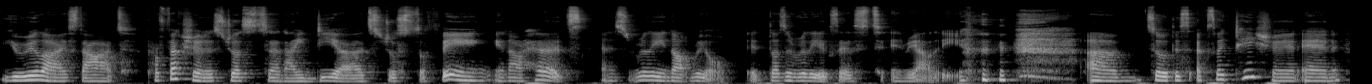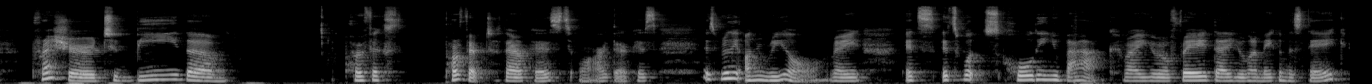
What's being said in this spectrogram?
You realize that perfection is just an idea, it's just a thing in our heads, and it's really not real. It doesn't really exist in reality. um, so, this expectation and pressure to be the perfect perfect therapist or art therapist is really unreal, right? It's it's what's holding you back, right? You're afraid that you're gonna make a mistake,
